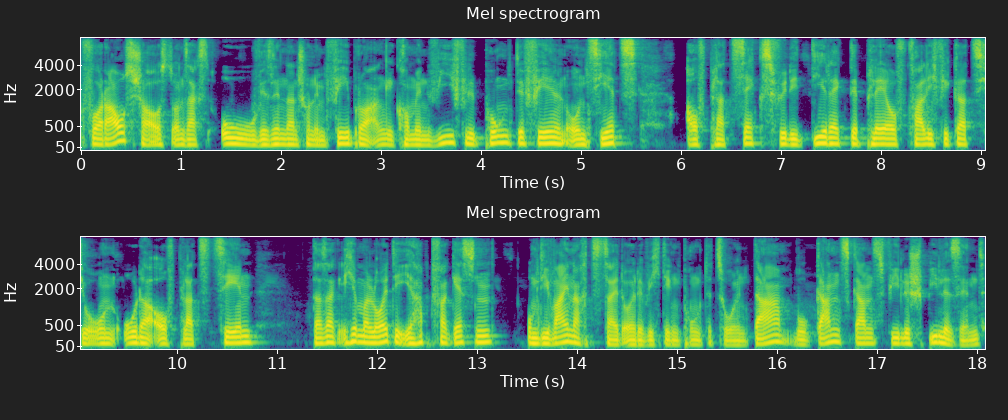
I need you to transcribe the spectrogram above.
vorausschaust und sagst, oh, wir sind dann schon im Februar angekommen, wie viele Punkte fehlen uns jetzt auf Platz 6 für die direkte Playoff-Qualifikation oder auf Platz 10, da sage ich immer, Leute, ihr habt vergessen, um die Weihnachtszeit eure wichtigen Punkte zu holen. Da, wo ganz, ganz viele Spiele sind.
